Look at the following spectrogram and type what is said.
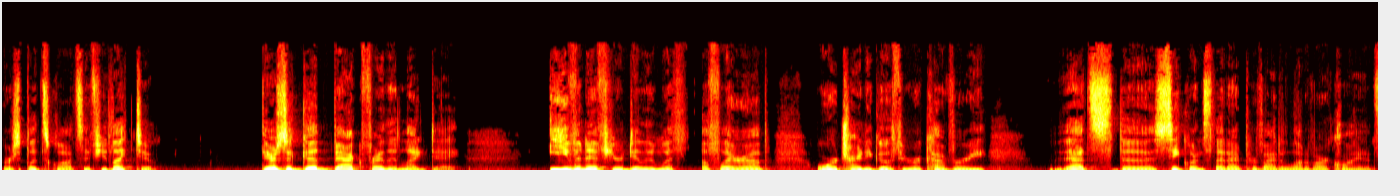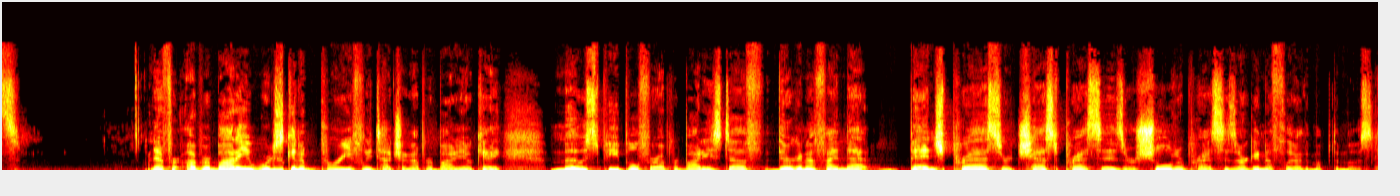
or split squats if you'd like to. There's a good back friendly leg day. Even if you're dealing with a flare up or trying to go through recovery, that's the sequence that I provide a lot of our clients. Now, for upper body, we're just going to briefly touch on upper body, okay? Most people for upper body stuff, they're going to find that bench press or chest presses or shoulder presses are going to flare them up the most,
